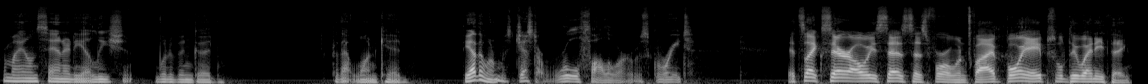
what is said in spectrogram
for my own sanity, a leash would have been good for that one kid. The other one was just a rule follower. It was great. It's like Sarah always says, says 415, boy apes will do anything.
